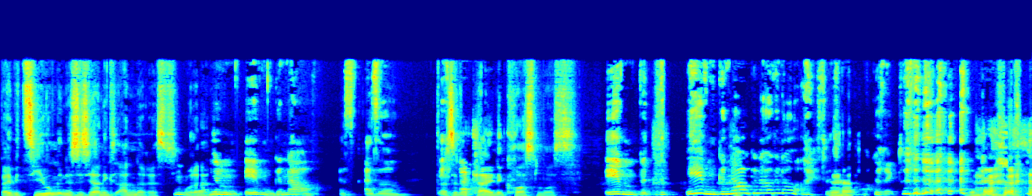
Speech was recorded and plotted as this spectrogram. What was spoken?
bei Beziehungen ist es ja nichts anderes, oder? Eben, eben, genau. Es, also, Also der kleine Kosmos. Eben, be- be- eben, genau, genau, genau. Oh, ich bin Ja. aufgeregt.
